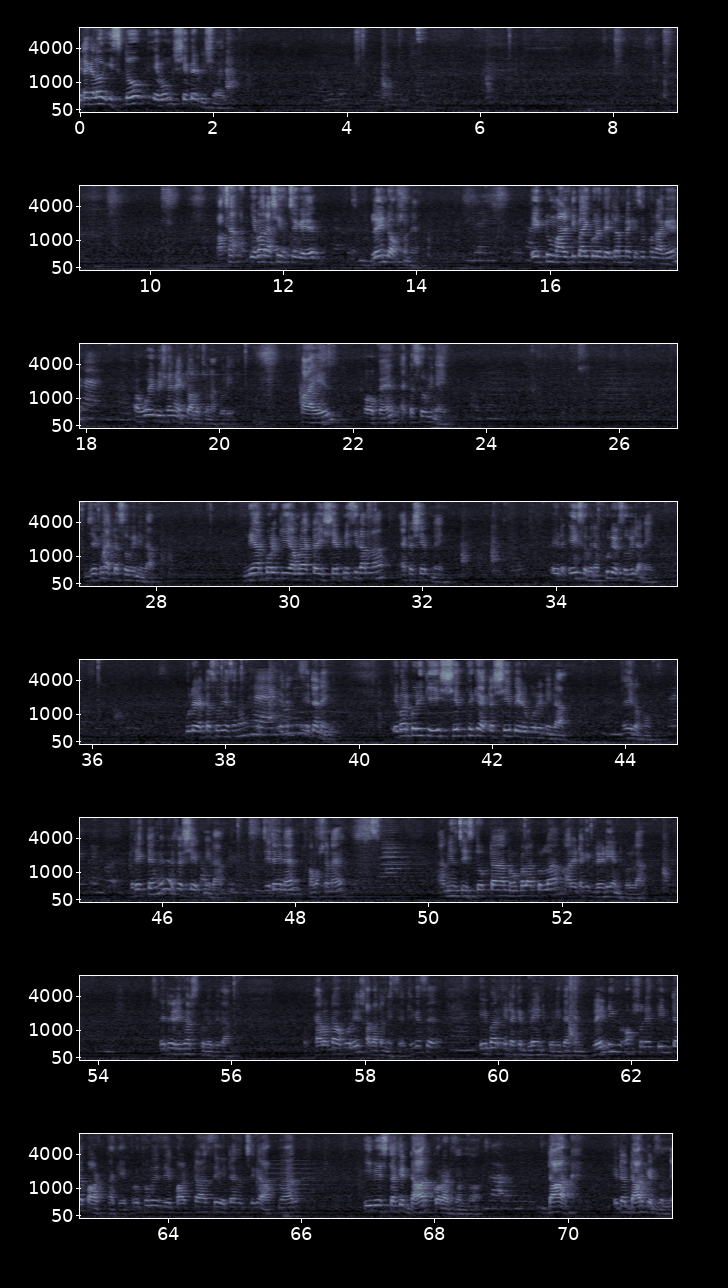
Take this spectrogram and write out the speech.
এটা গেল স্টোক এবং শেপের বিষয়। আচ্ছা এবার আসি হচ্ছে গিয়ে ব্লেন্ড অপশনে একটু মাল্টিপ্লাই করে দেখলাম না কিছুক্ষণ আগে? হ্যাঁ। ওই বিষয় নিয়ে একটু আলোচনা করি। ফাইল ওপেন একটা ছবি নেই। যে কোনো একটা ছবি নিলাম। নেওয়ার পরে কি আমরা একটা শেপ নিছিলাম না? একটা শেপ নেই। এইটা এই ছবি না ফুলের ছবিটা নেই। ফুলের একটা ছবি আছে না? হ্যাঁ। এটা নেই। এবার করি কি শেপ থেকে একটা শেপ এর উপরে নিলাম। এইরকম। রেক্টেঙ্গল রেক্ট্যাঙ্গেল একটা শেপ নিলাম। যেটাই নেন সমস্যা নাই। আমি হচ্ছে স্টোভটা নো কালার করলাম আর এটাকে গ্রেডিয়েন্ট করলাম। এটা রিভার্স করে দিলাম। কালোটা উপরে সাদাটা নিচে ঠিক আছে? হ্যাঁ। এবার এটাকে ব্লেন্ড করি। দেখেন ব্লেন্ডিং অপশনে তিনটা পার্ট থাকে। প্রথমে যে পার্টটা আছে এটা হচ্ছে কি আপনার ইমেজটাকে ডার্ক করার জন্য। ডার্ক এটা ডার্কের জন্য।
